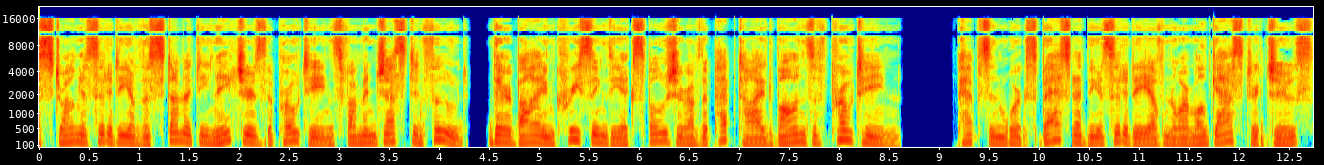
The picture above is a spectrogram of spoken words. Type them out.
strong acidity of the stomach denatures the proteins from ingested food, thereby increasing the exposure of the peptide bonds of protein. Pepsin works best at the acidity of normal gastric juice,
